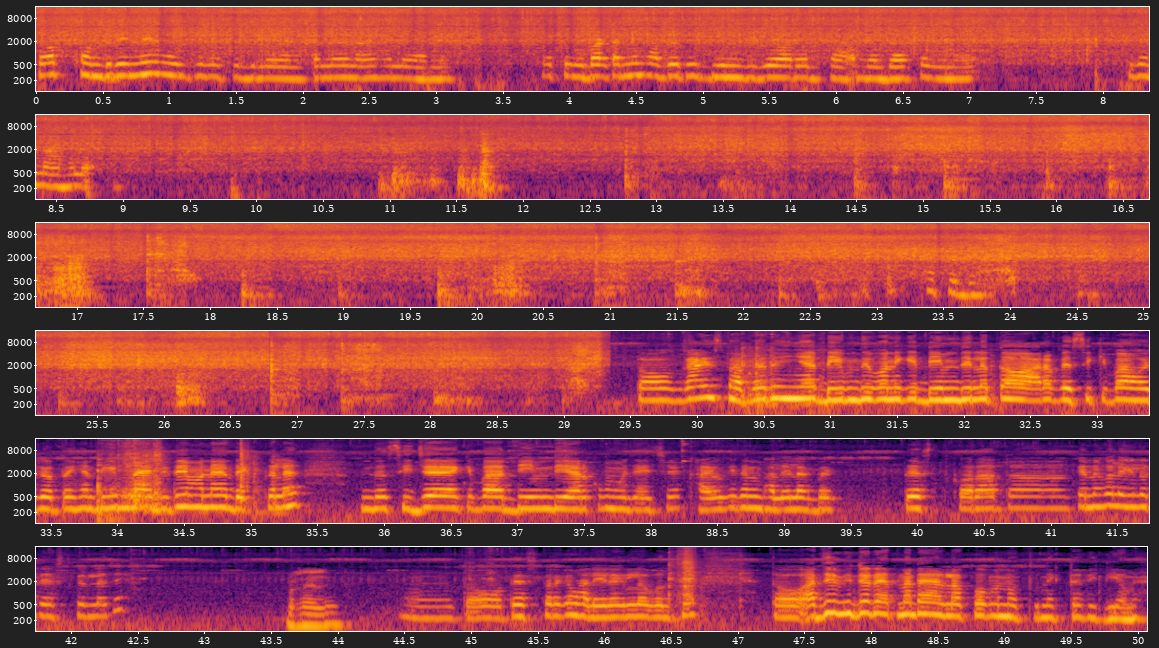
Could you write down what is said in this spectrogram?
সব খন্দরিনে মুরগি বসে দিল, তাহলে নাই হলো আরও তুলবার টাইমে ভাবে ডিম দিব আরও মজা আছে বনাও না হলো আচ্ছা তো গাইজ ভাবে হিয়া ডিম দিব নেকি? ডিম দিলে তো আরও বেশি কিবা হৈ যাব। হিয়া ডিম নাই দিতে মানে দেখতেলে সিজে কিবা ডিম দিয়ে এরকম হয়ে যাইছে। খাইও কি যেন ভালোই লাগবে। টেস্ট করাটা কেনেকুৱা লাগিলে টেস্ট কৰিলে যে? ভালো তো টেস্ট করে ভালোই লাগল বলছি। তো আজির ভিডিওটা এতনাটাই আর পাবো নতুন একটা ভিডিও মে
